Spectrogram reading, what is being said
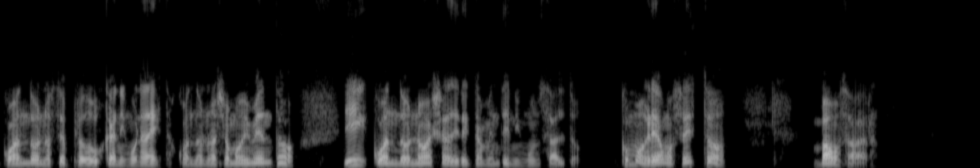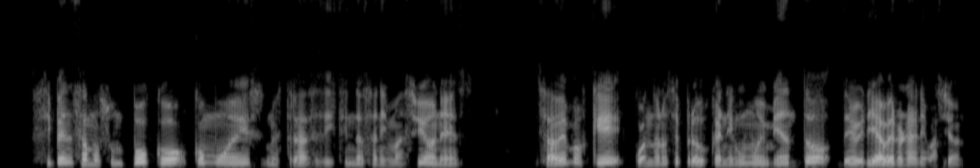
cuando no se produzca ninguna de estas, cuando no haya movimiento y cuando no haya directamente ningún salto. ¿Cómo agregamos esto? Vamos a ver. Si pensamos un poco cómo es nuestras distintas animaciones, sabemos que cuando no se produzca ningún movimiento debería haber una animación,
